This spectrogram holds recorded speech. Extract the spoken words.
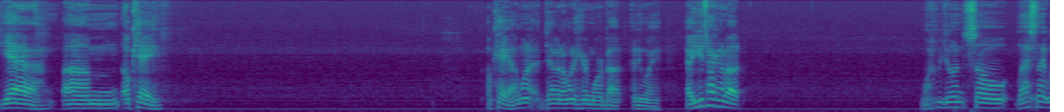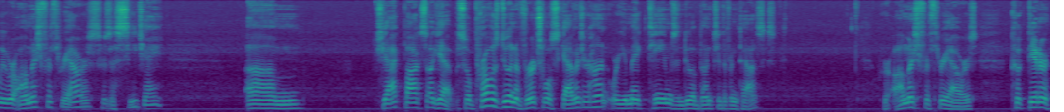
yeah, um, okay. Okay, I want Devin. I want to hear more about. Anyway, are you talking about? What are we doing? So last night we were Amish for three hours. There's a CJ. Um, Jackbox. Oh yeah. So Provo's doing a virtual scavenger hunt where you make teams and do a bunch of different tasks. We're Amish for three hours cook dinner.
